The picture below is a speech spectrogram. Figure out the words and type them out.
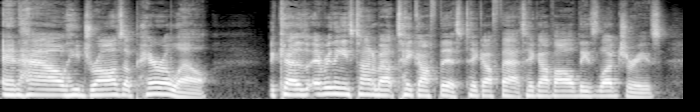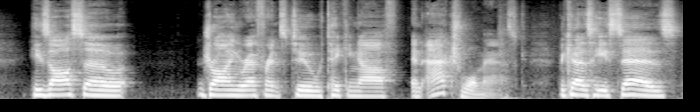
And how he draws a parallel because everything he's talking about take off this, take off that, take off all these luxuries. He's also drawing reference to taking off an actual mask because he says,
